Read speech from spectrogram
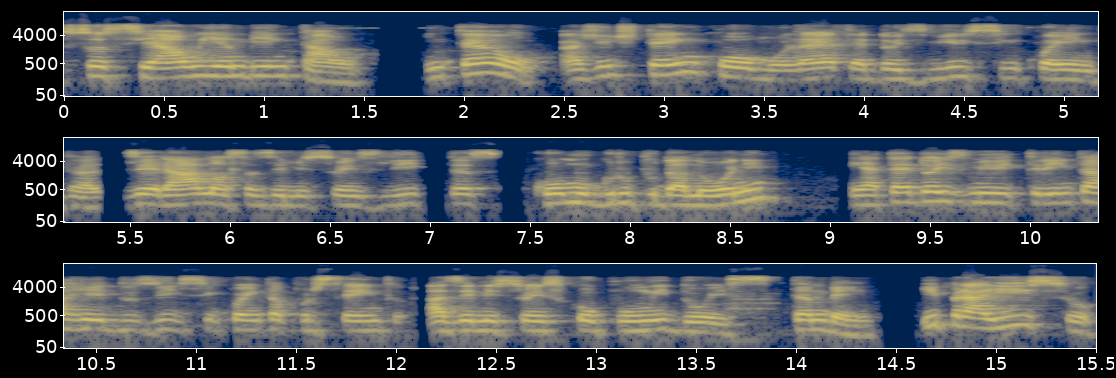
social e ambiental. Então, a gente tem como, né, até 2050, zerar nossas emissões líquidas como grupo Danone, e até 2030 reduzir 50% as emissões Scope 1 e 2 também. E para isso,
